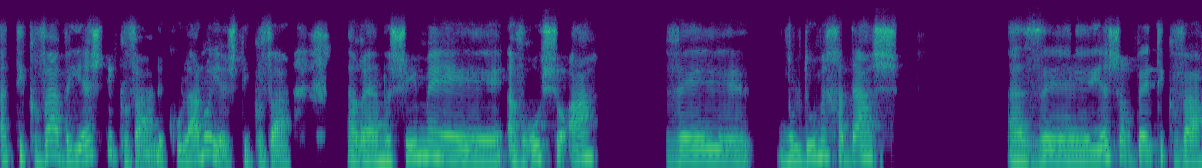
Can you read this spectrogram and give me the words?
התקווה, ויש תקווה, לכולנו יש תקווה. הרי אנשים אה, עברו שואה ונולדו מחדש, אז uh, יש הרבה תקווה.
